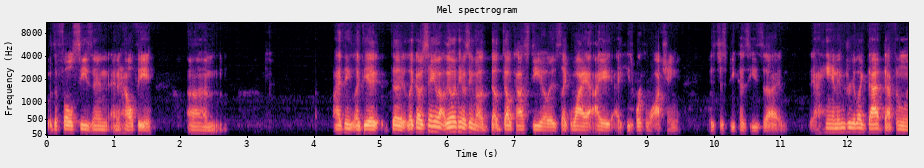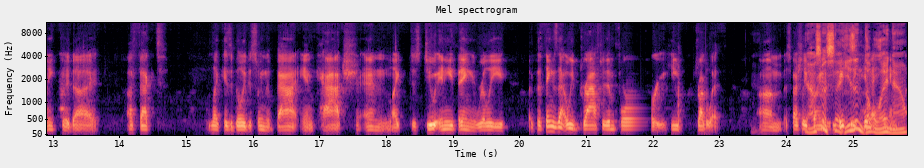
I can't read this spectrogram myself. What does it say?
with a full season and healthy. Um, I think like the the like I was saying about the only thing I was saying about Del, Del Castillo is like why I, I, he's worth watching is just because he's uh, a hand injury like that definitely could uh, affect like his ability to swing the bat and catch and like just do anything really like the things that we drafted him for he struggled with. Um especially yeah, I was gonna say he's in double A now.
